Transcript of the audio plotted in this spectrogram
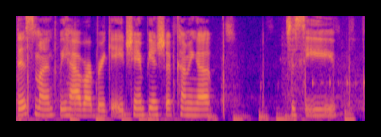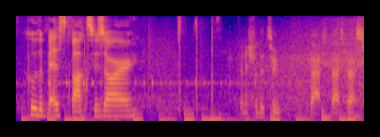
This month, we have our brigade championship coming up to see who the best boxers are. Finish with the two. Fast, fast, fast.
